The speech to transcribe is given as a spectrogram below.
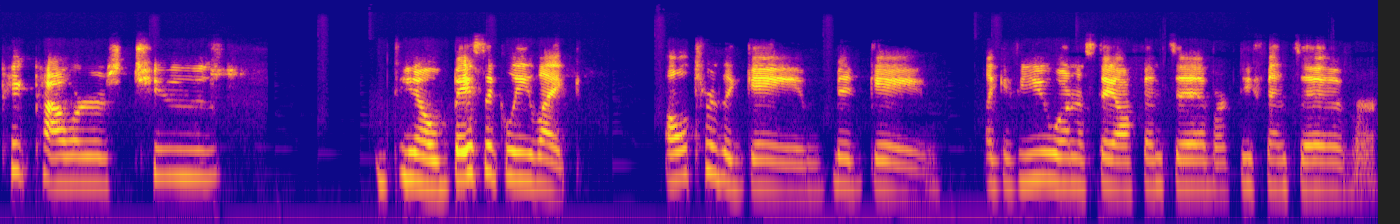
pick powers, choose, you know, basically like alter the game mid game. Like if you want to stay offensive or defensive, or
